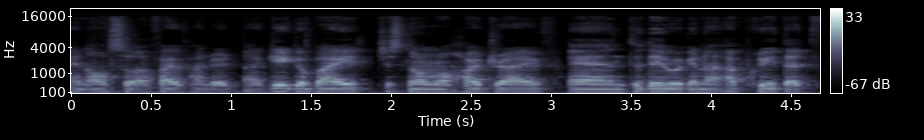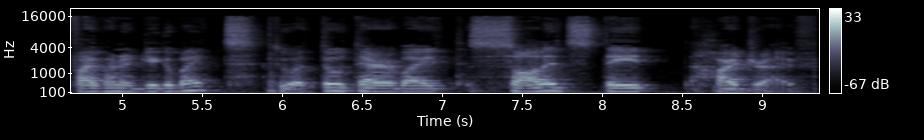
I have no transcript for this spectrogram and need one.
and also a 500 uh, gigabyte just normal hard drive and today we're gonna upgrade that 500 gigabytes to a 2 terabyte solid state hard drive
